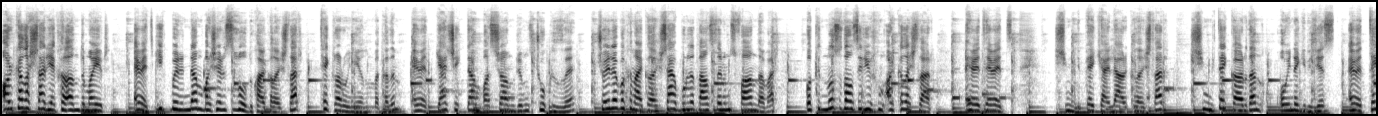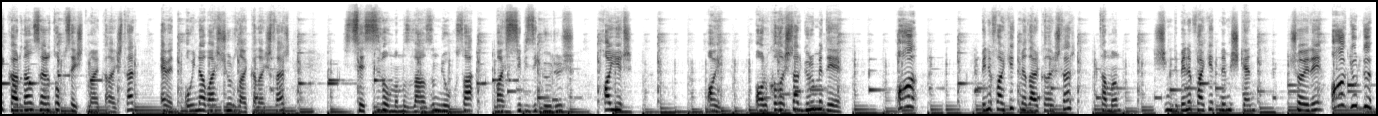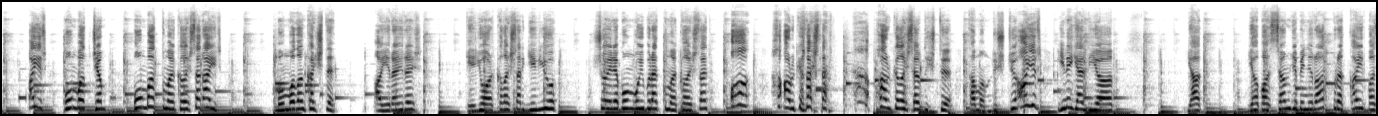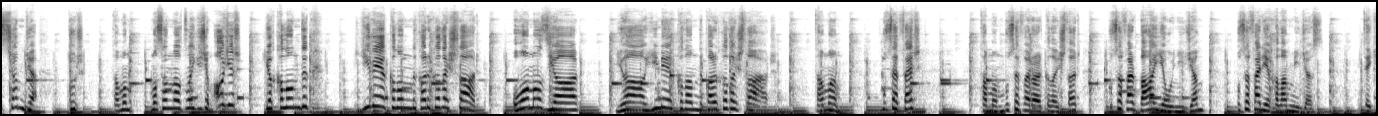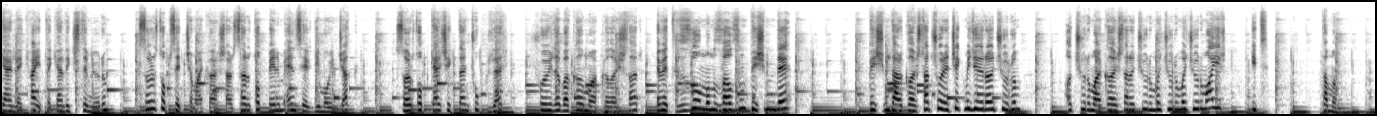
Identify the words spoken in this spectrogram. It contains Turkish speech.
Arkadaşlar yakalandım hayır. Evet ilk bölümden başarısız olduk arkadaşlar. Tekrar oynayalım bakalım. Evet gerçekten Basri amcamız çok hızlı. Şöyle bakın arkadaşlar burada danslarımız falan da var. Bakın nasıl dans ediyorum arkadaşlar. Evet evet. Şimdi pekala arkadaşlar. Şimdi tekrardan oyuna gireceğiz. Evet tekrardan sarı top seçtim arkadaşlar. Evet oyuna başlıyoruz arkadaşlar. Sessiz olmamız lazım yoksa Basri bizi görür. Hayır. Ay arkadaşlar görmedi. Aa Beni fark etmedi arkadaşlar. Tamam. Şimdi beni fark etmemişken şöyle... Aa gördü. Hayır. Bomba atacağım. Bomba attım arkadaşlar. Hayır. Bombadan kaçtı. Hayır hayır hayır. Geliyor arkadaşlar geliyor. Şöyle bombayı bıraktım arkadaşlar. Aa arkadaşlar. Arkadaşlar düştü. Tamam düştü. Hayır yine geldi ya. Ya ya Basri amca beni rahat bırak. Hayır Basri amca. Dur. Tamam masanın altına gireceğim. Hayır yakalandık. Yine yakalandık arkadaşlar. Olamaz ya. Ya yine yakalandık arkadaşlar. Tamam. Bu sefer Tamam bu sefer arkadaşlar bu sefer daha iyi oynayacağım. Bu sefer yakalanmayacağız. Tekerlek. Hayır tekerlek istemiyorum. Sarı top seçeceğim arkadaşlar. Sarı top benim en sevdiğim oyuncak. Sarı top gerçekten çok güzel. Şöyle bakalım arkadaşlar. Evet hızlı olmamız lazım. Peşimde Peşimde arkadaşlar. Şöyle çekmeceleri açıyorum. Açıyorum arkadaşlar. Açıyorum, açıyorum, açıyorum. Hayır. Git. Tamam.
